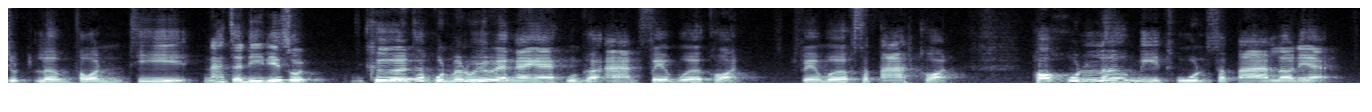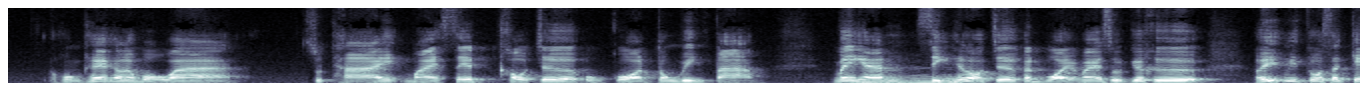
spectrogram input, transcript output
จุดเริ่มต้นที่น่าจะดีที่สุด คือถ้าคุณไม่รู้จะยังไงไง คุณก็อ่าน framework ก่อน framework start ก่อน พอคุณเริ่มมี tool start แล้วเนี่ย ผมแค่กำลังบอกว่าสุดท้าย mindset culture องค์กรต้องวิ่งตาม ไม่งั้นอืมสิ่งที่เราเจอกันบ่อยมากที่สุดก็คือ เฮ้ยมีตัวสแก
